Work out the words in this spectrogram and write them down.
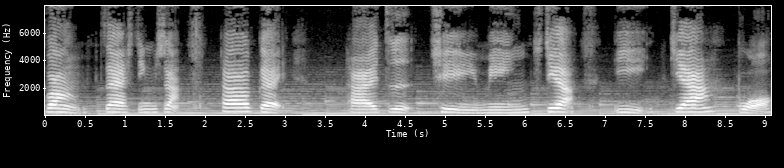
放在心上。他给孩子起名叫以迦伯，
